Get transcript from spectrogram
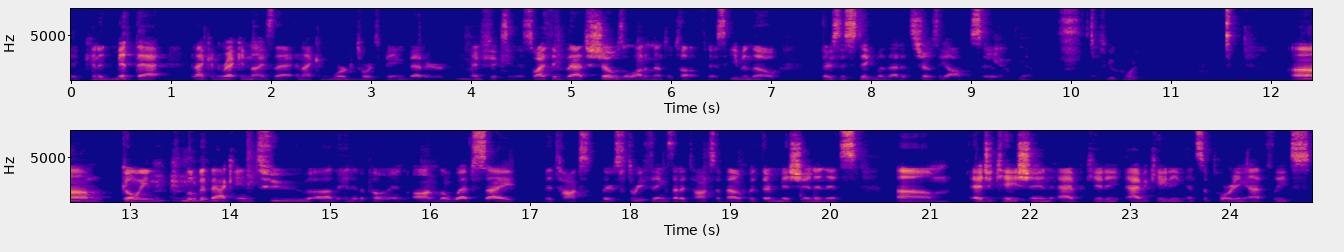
I can admit that and I can recognize that and I can work towards being better mm-hmm. and fixing it. So I think that shows a lot of mental toughness, even though there's a stigma that it shows the opposite. Yeah, yeah. that's a good point. Um, going a little bit back into uh, the hidden opponent on the website, it talks. There's three things that it talks about with their mission, and it's um, education, advocating, advocating, and supporting athletes.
